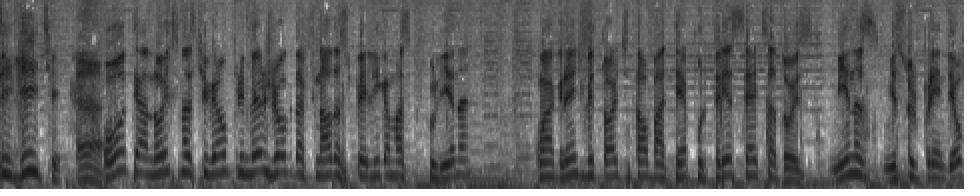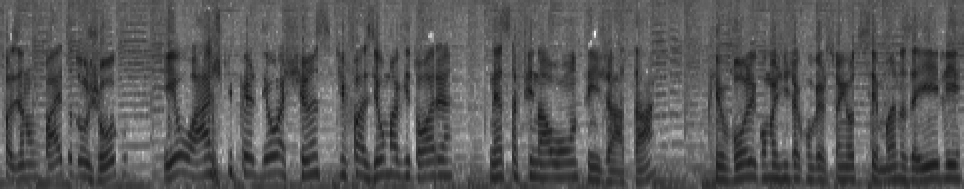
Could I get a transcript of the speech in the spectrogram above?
Seguinte, Ah. ontem à noite nós tivemos o primeiro jogo da final da Superliga masculina com a grande vitória de Taubaté por 3 sets a 2. Minas me surpreendeu fazendo um baita de um jogo. Eu acho que perdeu a chance de fazer uma vitória nessa final ontem já, tá? Porque o vôlei, como a gente já conversou em outras semanas aí, ele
